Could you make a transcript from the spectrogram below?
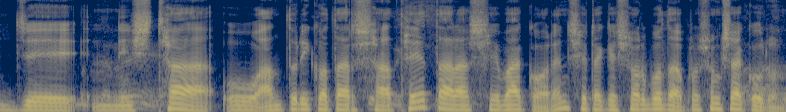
যে নিষ্ঠা ও আন্তরিকতার সাথে তারা সেবা করেন, সেটাকে সর্বদা প্রশংসা করুন।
